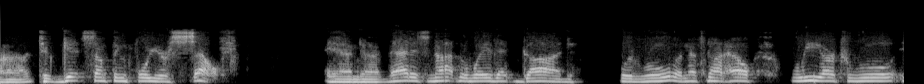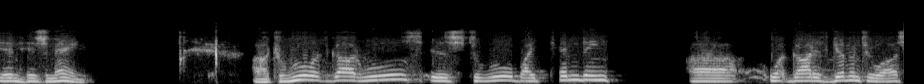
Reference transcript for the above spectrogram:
uh, to get something for yourself. And uh, that is not the way that God would rule, and that's not how we are to rule in His name. Uh, to rule as God rules is to rule by tending uh, what God has given to us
